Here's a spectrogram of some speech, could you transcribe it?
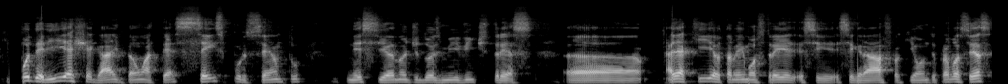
que poderia chegar então até 6% nesse ano de 2023. Uh, ah, aí aqui eu também mostrei esse, esse gráfico aqui ontem para vocês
